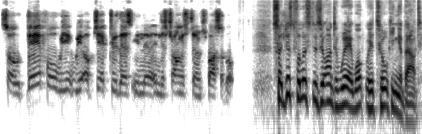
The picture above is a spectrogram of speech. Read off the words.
So therefore, we, we object to this in the in the strongest terms possible. So just for listeners who aren't aware what we're talking about,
